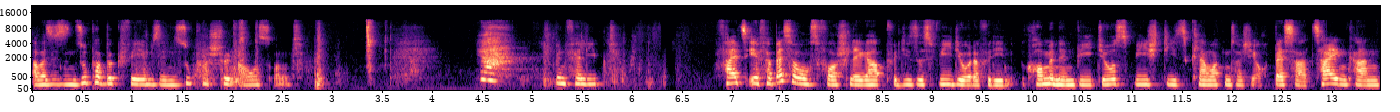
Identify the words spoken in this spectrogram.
Aber sie sind super bequem, sehen super schön aus und ja, ich bin verliebt. Falls ihr Verbesserungsvorschläge habt für dieses Video oder für die kommenden Videos, wie ich diese Klamotten zum Beispiel auch besser zeigen kann,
